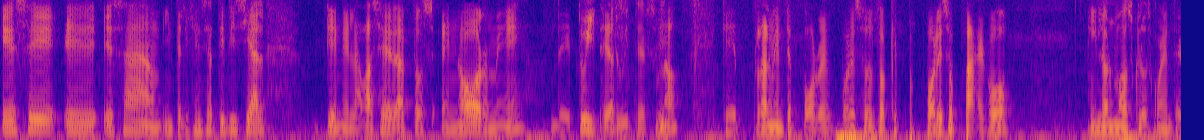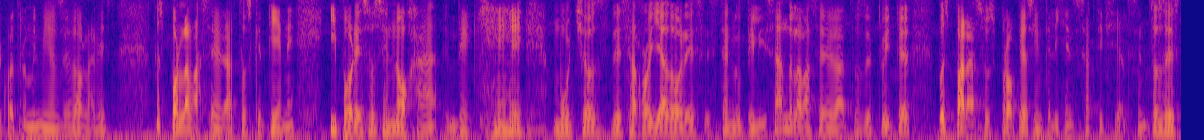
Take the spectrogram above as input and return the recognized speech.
Ese, eh, esa inteligencia artificial tiene la base de datos enorme de Twitter, De Twitter, sí. ¿no? Que realmente por, por eso es lo que por eso pagó Elon Musk los 44 mil millones de dólares, pues por la base de datos que tiene y por eso se enoja de que muchos desarrolladores estén utilizando la base de datos de Twitter pues para sus propias inteligencias artificiales. Entonces,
